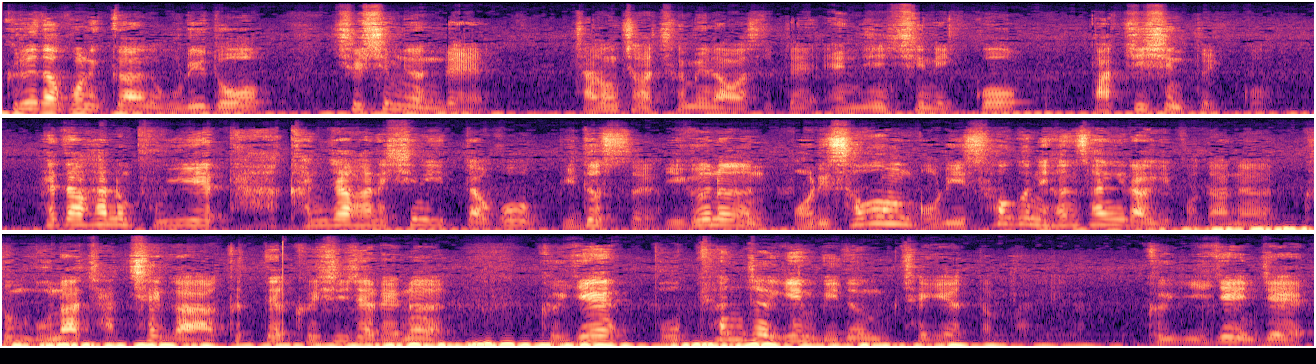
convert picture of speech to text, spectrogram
그러다 보니까 우리도 70년대 자동차가 처음에 나왔을 때 엔진 신이 있고 바퀴 신도 있고 해당하는 부위에 다 간장하는 신이 있다고 믿었어요. 이거는 어리석은 어리석은 현상이라기보다는 그 문화 자체가 그때 그 시절에는 그게 보편적인 믿음 체계였단 말이에요. 그 이게 이제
